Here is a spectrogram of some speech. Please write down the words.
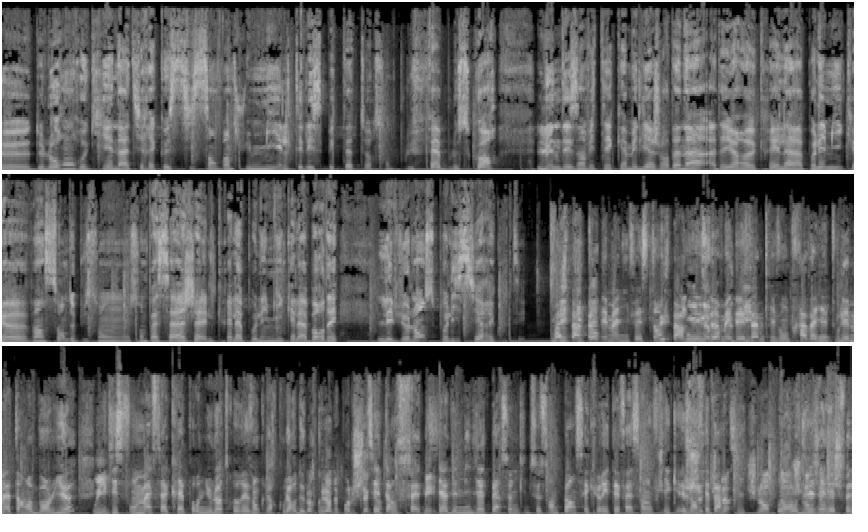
de, de Laurent Ruquier n'a attiré que 628 000 téléspectateurs, son plus faible score. L'une des invitées, Camélia Jordana, a d'ailleurs euh, créé la polémique. euh, Vincent, depuis son, son passage, elle crée la polémique. Elle a abordé les violences policières. Écoutez. Moi, je parle qui pas des manifestants, je parle des hommes et des qui. femmes qui vont travailler Ou- tous les matins en banlieue Oui. et qui se font massacrer pour nulle autre raison que leur couleur de Leur peau. C'est un fait. Mais- Il y a des milliers de personnes qui ne se sentent pas en sécurité face à un flic. Et j'en Je- fais partie. Aujourd'hui, j'ai les cheveux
